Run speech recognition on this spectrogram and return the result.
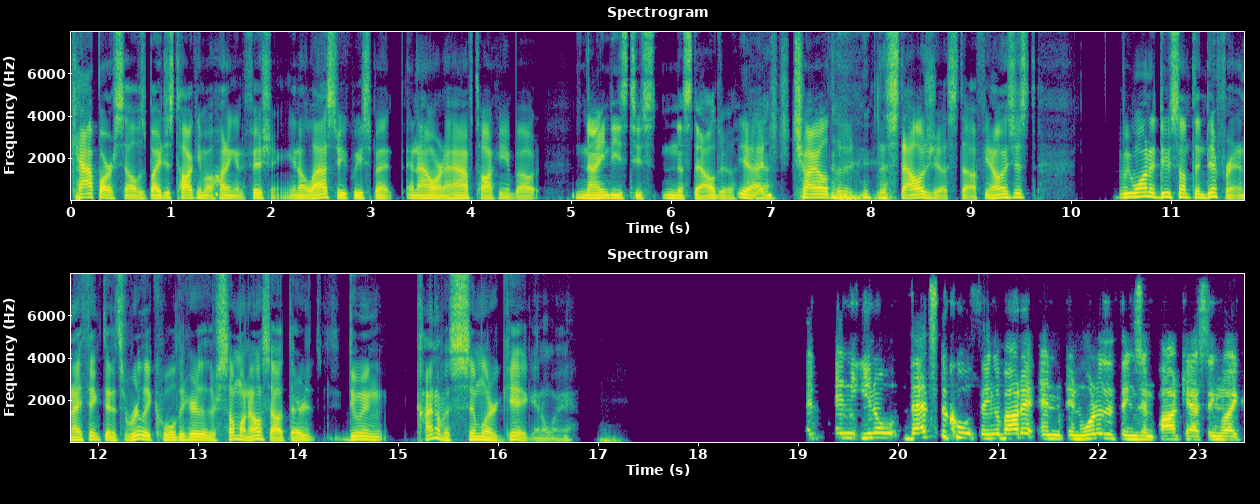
cap ourselves by just talking about hunting and fishing you know last week we spent an hour and a half talking about 90s to nostalgia. yeah, ch- childhood nostalgia stuff. You know, it's just we want to do something different, and I think that it's really cool to hear that there's someone else out there doing kind of a similar gig in a way. And, and you know that's the cool thing about it. And and one of the things in podcasting like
